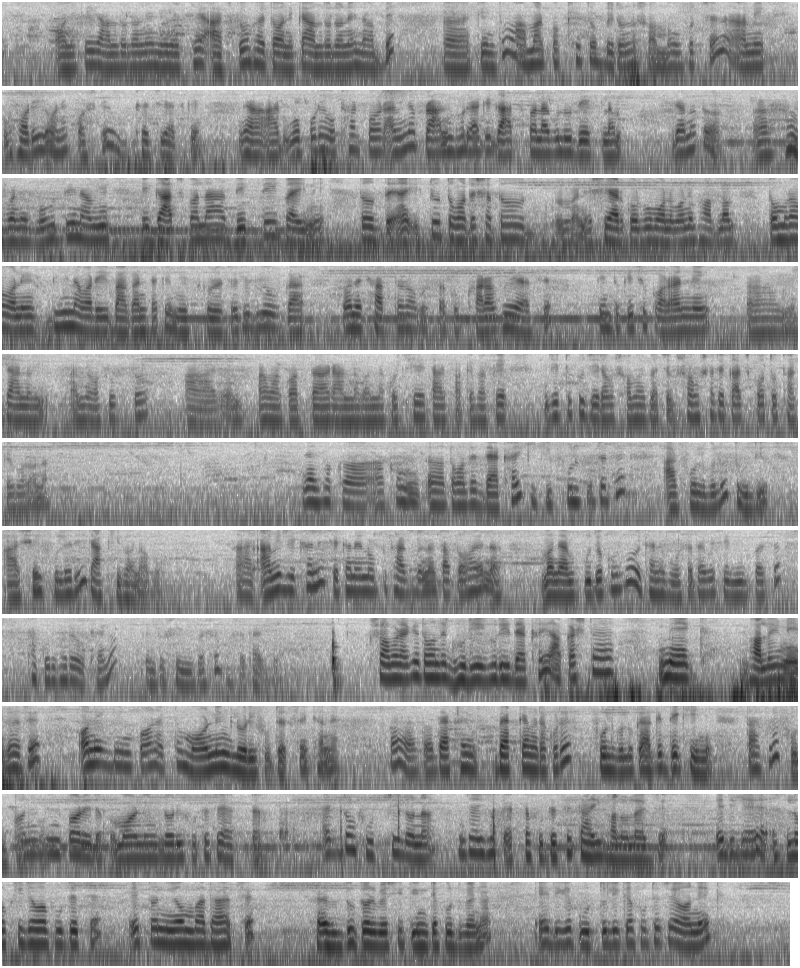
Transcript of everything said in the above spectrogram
অনেকেই আন্দোলনে নেমেছে। আজকেও হয়তো অনেকে আন্দোলনে নামবে। কিন্তু আমার পক্ষে তো বেরোনো সম্ভব হচ্ছে না। আমি ঘরেই অনেক কষ্টে উঠেছি আজকে। আর ওপরে ওঠার পর আমি না প্রাণ ভরে আগে গাছপালাগুলো দেখলাম, জানো তো? মানে বহুত দিন আমি এই গাছপালা দেখতেই পাইনি। তো একটু তোমাদের সাথেও মানে শেয়ার করব মনে মনে ভাবলাম, তোমরাও অনেক দিন আমার এই বাগানটাকে মিস করেছ। যদিও মানে ছাদটার অবস্থা খুব খারাপ হয়ে আছে, কিন্তু কিছু করার নেই। জানোই, আমি অসুস্থ। আর আমার কর্তা রান্না বান্না করছে, তার ফাঁকে ফাঁকে যেটুকু যেরকম সময় পাচ্ছে, সংসারের কাজ কত থাকে বলো না? যাই হোক এখন তোমাদের দেখাই কি কি ফুল ফুটেছে আর ফুলগুলো তুলি। আর সেই ফুলেরই রাখি বানাবো। আর আমি যেখানে, সেখানে নটু থাকবে না, তা তো হয় না। মানে আমি পুজো করব এখানে বসে থাকবে সিঁড়ির পাশে। ঠাকুর ঘরে ওঠে না, কিন্তু সিঁড়ির পাশে বসে থাকবে। সবার আগে তোমাদের ঘুরিয়ে ঘুরিয়ে দেখাই, আকাশটা মেঘ ভালোই মেঘ হয়েছে অনেক দিন পর একটা মর্নিং গ্লোরি ফুটেছে এখানে। হ্যাঁ তো দেখাই ব্যাক ক্যামেরা করে ফুলগুলোকে, আগে দেখিনি, তারপরে ফুল অনেক দিন পরে দেখো মর্নিং গ্লোরি ফুটেছে একটা। একদম ফুটছিল না। যাই হোক, একটা ফুটেছে, তাই ভালো লাগছে। এদিকে লক্ষ্মী জবা ফুটেছে, এর তো নিয়ম বাঁধা আছে। দুটোর বেশি তিনটে ফুটবে না। এদিকে পুর্তুলিকা ফুটেছে অনেক।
